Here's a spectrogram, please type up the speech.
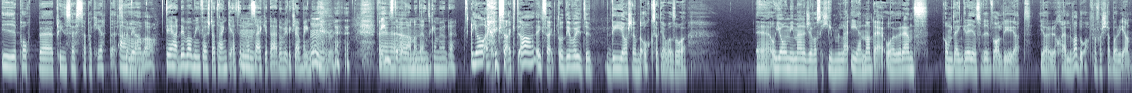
I popprinsessa-paketet skulle ja, jag vara. Det, det var min första tanke, alltså, det var mm. säkert där de ville klämma in dig. Mm. Finns det något annat än så kan man undra. Ja, exakt. Ja, exakt. Och det var ju typ det jag kände också, att jag var så Eh, och jag och min manager var så himla enade och överens om den grejen. Så vi valde ju att göra det själva då från första början.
